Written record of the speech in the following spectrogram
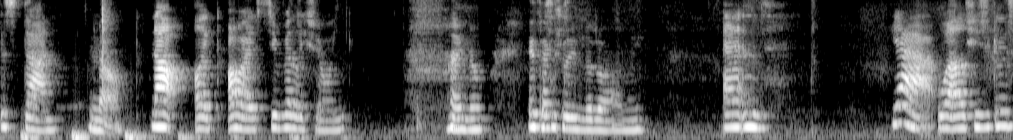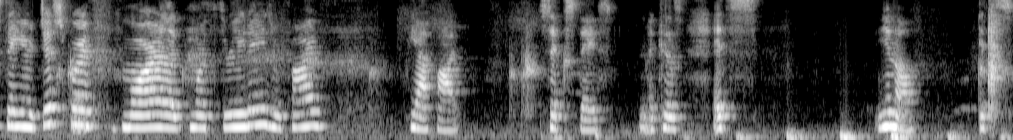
is done. No, Not like always. She's really showing. I know. It's actually little on me. And yeah, well, she's gonna stay here just for more, like more three days or five. Yeah, five, six days, because it's, you know, it's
